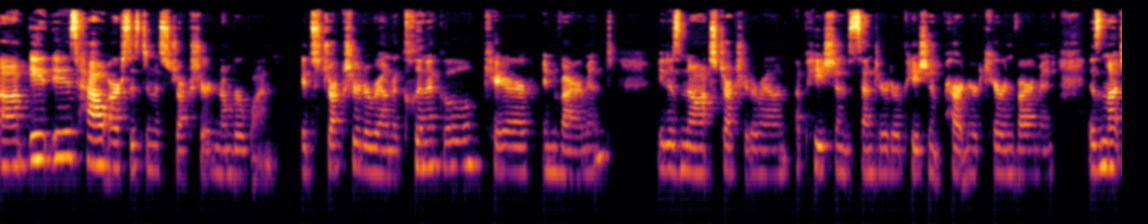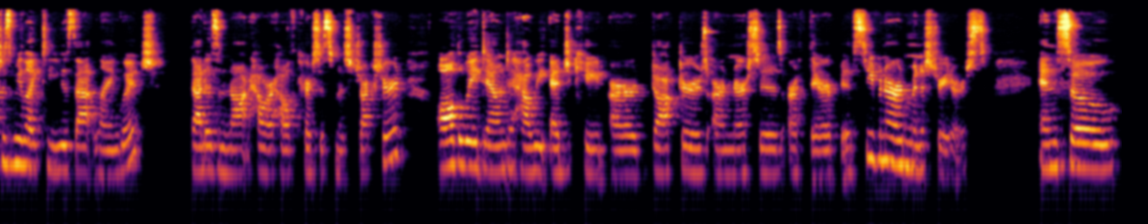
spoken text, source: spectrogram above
Um, it is how our system is structured, number one. It's structured around a clinical care environment. It is not structured around a patient centered or patient partnered care environment. As much as we like to use that language, That is not how our healthcare system is structured, all the way down to how we educate our doctors, our nurses, our therapists, even our administrators. And so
